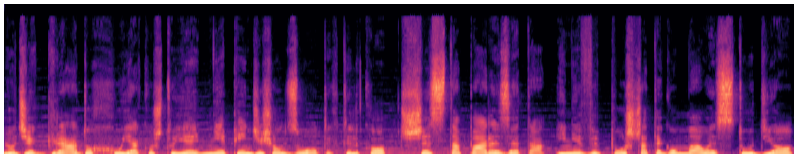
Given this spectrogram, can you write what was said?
Ludzie gra do chuja kosztuje nie 50 zł, tylko 300 parę zeta i nie wypuszcza tego małe studio,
